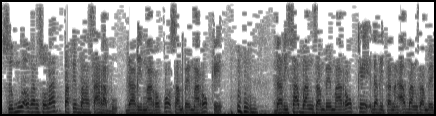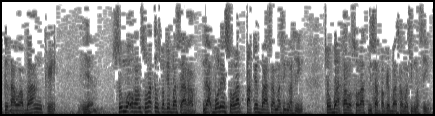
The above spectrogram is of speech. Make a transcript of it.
Semua orang sholat pakai bahasa Arab bu. Dari Maroko sampai Maroke. dari Sabang sampai Maroke, dari Tanah Abang sampai ke Rawabangke, ya. Semua orang sholat harus pakai bahasa Arab. Tidak boleh sholat pakai bahasa masing-masing. Coba kalau sholat bisa pakai bahasa masing-masing,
